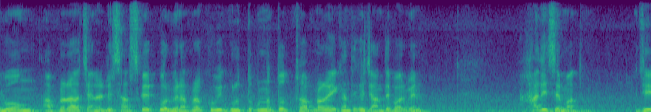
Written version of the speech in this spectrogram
এবং আপনারা চ্যানেলটি সাবস্ক্রাইব করবেন। আপনারা খুবই গুরুত্বপূর্ণ তথ্য আপনারা এখান থেকে জানতে পারবেন হাদিসের মাধ্যমে। যে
